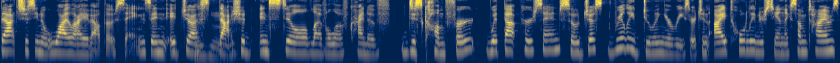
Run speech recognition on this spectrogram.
that's just, you know, why lie about those things? And it just, mm-hmm. that should instill a level of kind of discomfort with that person. So just really doing your research. And I totally understand, like, sometimes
